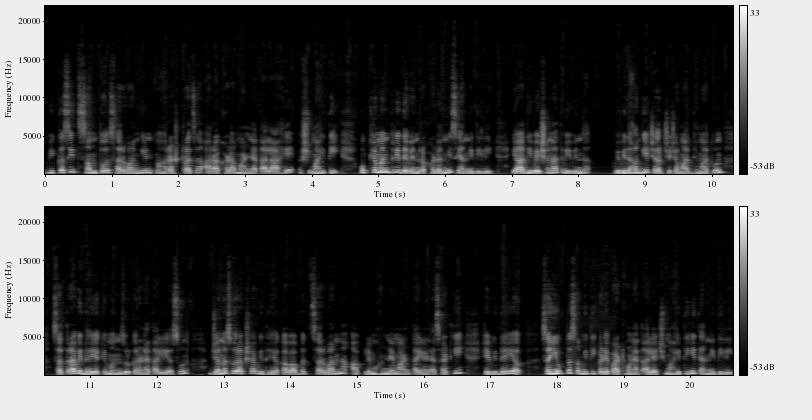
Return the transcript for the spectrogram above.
विकसित समतोल सर्वांगीण महाराष्ट्राचा आराखडा मांडण्यात आला आहे अशी माहिती मुख्यमंत्री देवेंद्र फडणवीस यांनी दिली. या अधिवेशनात विविध विविधांगी चर्चेच्या माध्यमातून सतरा विधेयके मंजूर करण्यात आली असून जनसुरक्षा विधेयकाबाबत सर्वांना आपले म्हणणे मांडता येण्यासाठी हे विधेयक संयुक्त समितीकडे पाठवण्यात आल्याची माहितीही त्यांनी दिली.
